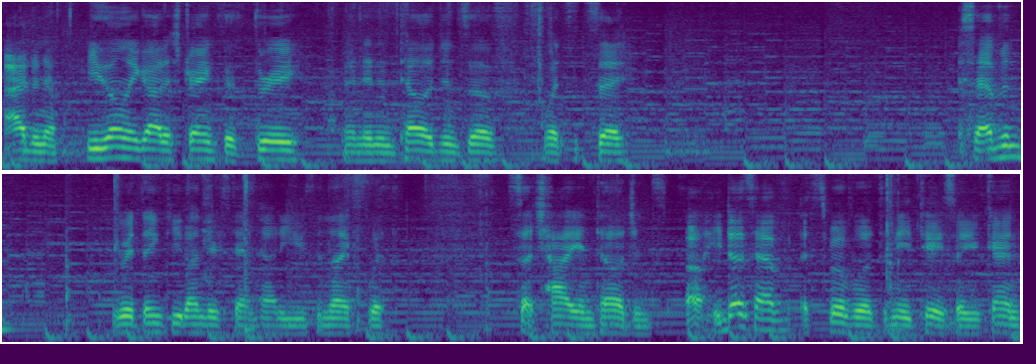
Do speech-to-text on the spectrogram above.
I don't know. He's only got a strength of 3 and an intelligence of, what's it say? 7? You would think he'd understand how to use a knife with such high intelligence. Oh, he does have a swivel at the knee too, so you can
